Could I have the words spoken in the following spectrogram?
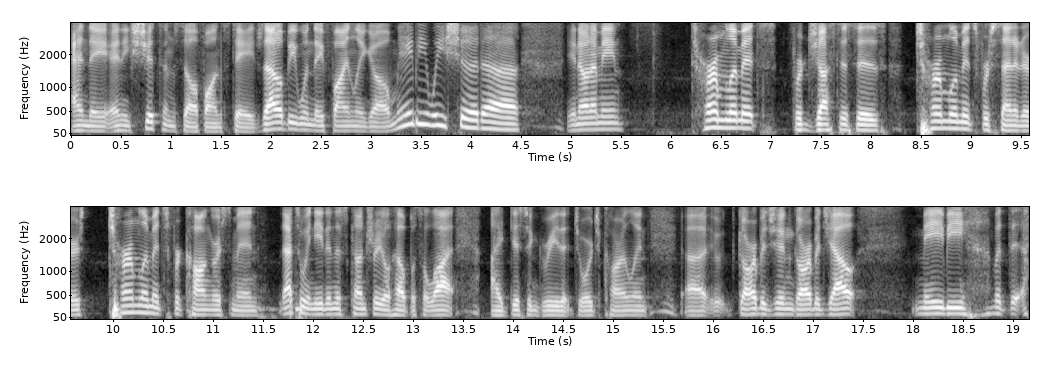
and they and he shits himself on stage. That'll be when they finally go maybe we should uh you know what I mean? Term limits for justices, term limits for senators, term limits for congressmen. That's what we need in this country. It'll help us a lot. I disagree that George Carlin, uh, garbage in, garbage out. Maybe, but the,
